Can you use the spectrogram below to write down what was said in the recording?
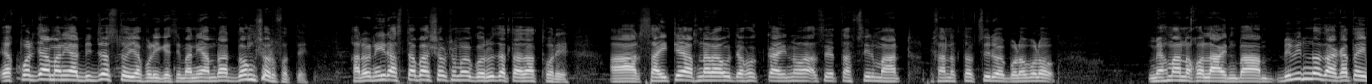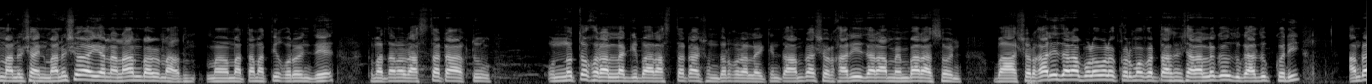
এক পর্যায়ে মানে আর বিধ্বস্ত হইয়া পড়ে গেছি মানে আমরা ধ্বংসর পথে। কারণ এই রাস্তা বা সবসময় গরু যাতায়াত করে। আর সাইটে আপনারাও দেখো, কাইনো আছে, তাফসির মাঠ, এখানে তাফসির হয়, বড় বড় মেহমান অকল আইন বা বিভিন্ন জায়গাতেই মানুষ আইন। মানুষও আইয়া নানানভাবে মাতামাতি করেন যে, তোমার তার রাস্তাটা একটু উন্নত করার লাগি বা রাস্তাটা সুন্দর করার লাগে। কিন্তু আমরা সরকারি যারা মেম্বার আছেন বা সরকারি যারা বড় বড় কর্মকর্তা আছেন তার লগেও যোগাযোগ করি। আমরা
